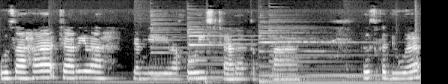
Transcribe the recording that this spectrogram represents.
usaha, carilah yang dilakui secara tepat. Terus kedua,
